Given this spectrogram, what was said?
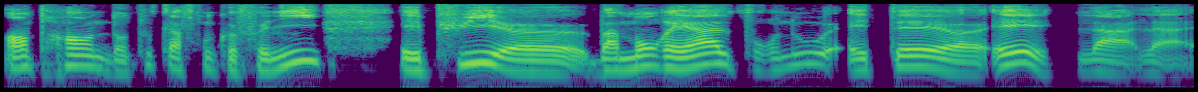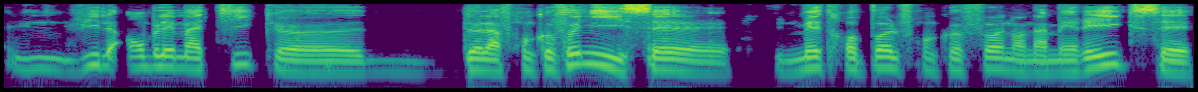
empreinte dans toute la francophonie. Et puis, bah, Montréal, pour nous, était est la, la, une ville emblématique de la francophonie. C'est une métropole francophone en Amérique. C'est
